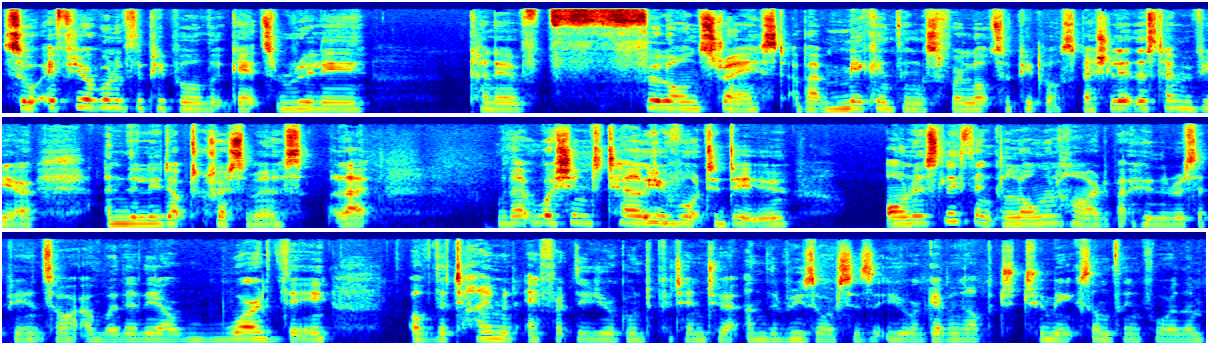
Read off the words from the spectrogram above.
So if you're one of the people that gets really kind of full on stressed about making things for lots of people, especially at this time of year and the lead up to Christmas, like without wishing to tell you what to do, honestly think long and hard about who the recipients are and whether they are worthy of the time and effort that you're going to put into it and the resources that you are giving up to, to make something for them.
